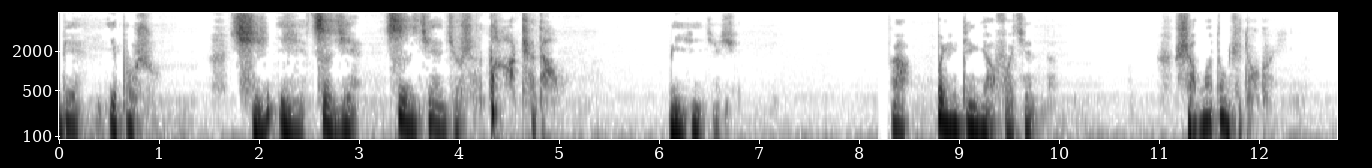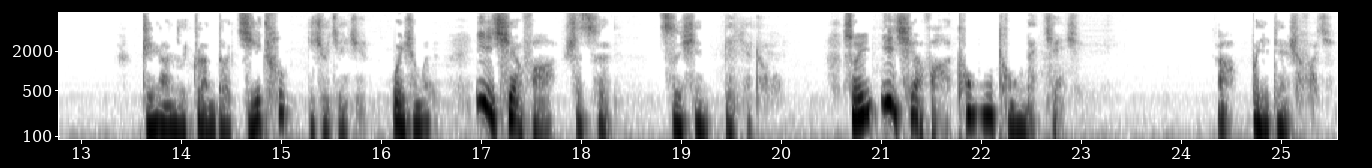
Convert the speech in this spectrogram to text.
遍一部书，其意自见，自见就是大彻大悟，明心见性。啊，不一定要佛经的，什么东西都可以，只要你转到极处，你就见性。为什么呢？一切法是自自信变现出来，所以一切法通通能见性。啊，不一定是佛经。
